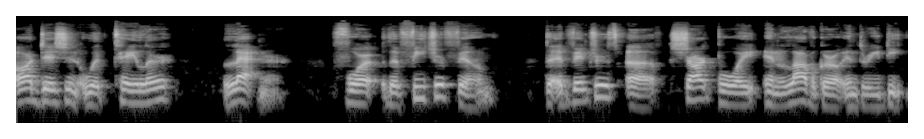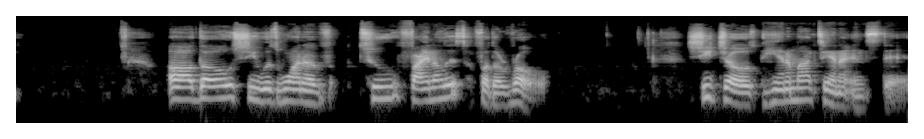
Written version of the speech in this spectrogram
auditioned with Taylor Lautner for the feature film The Adventures of Shark Boy and Lava Girl in 3D. Although she was one of two finalists for the role, she chose Hannah Montana instead.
